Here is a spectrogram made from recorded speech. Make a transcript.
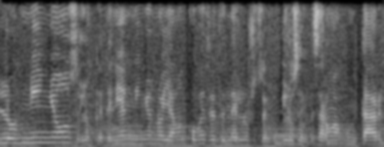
Los niños, los que tenían niños no hallaban cómo entretenerlos, los empezaron a juntar.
